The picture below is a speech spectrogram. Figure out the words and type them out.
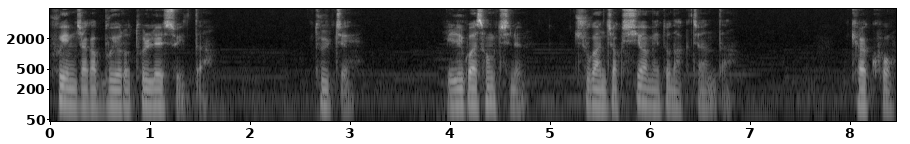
후임자가 무효로 돌릴 수 있다. 둘째, 일과 성취는 주관적 시험에도 낙제한다. 결코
